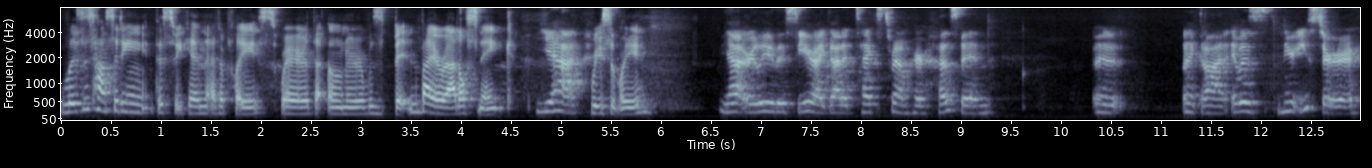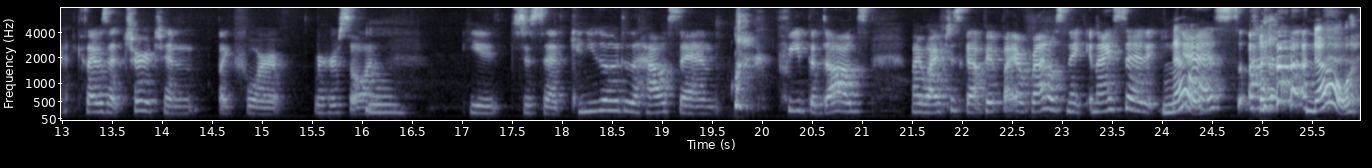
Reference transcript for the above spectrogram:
Liz is house sitting this weekend at a place where the owner was bitten by a rattlesnake Yeah, recently. yeah. Earlier this year, I got a text from her husband. Uh, like on, it was near Easter because I was at church and like for rehearsal, and Mm. he just said, "Can you go to the house and feed the dogs?" My wife just got bit by a rattlesnake, and I said, No. "Yes." No,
